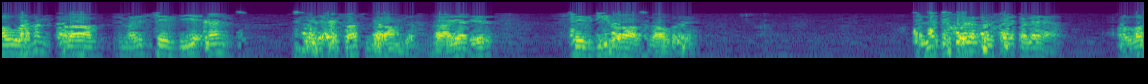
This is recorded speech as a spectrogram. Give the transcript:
Allahın deməli, sevdiyi ən deməli, əsas məramdır, və razı qaldırır. التي خلق الخلق لها الله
